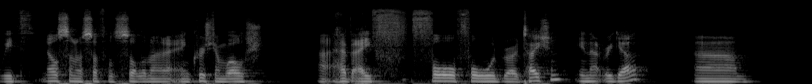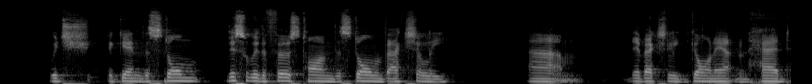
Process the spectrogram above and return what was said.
with Nelson Asofa Solomon and Christian Welch uh, have a f- four forward rotation in that regard. Um, which again, the Storm. This will be the first time the Storm have actually um, they've actually gone out and had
